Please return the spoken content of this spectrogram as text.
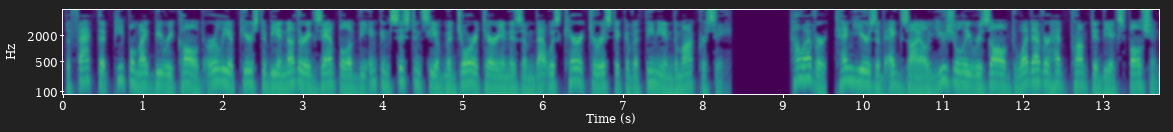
the fact that people might be recalled early appears to be another example of the inconsistency of majoritarianism that was characteristic of Athenian democracy. However, ten years of exile usually resolved whatever had prompted the expulsion.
